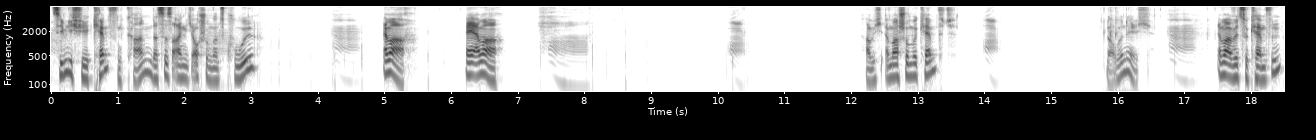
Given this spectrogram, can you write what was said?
ziemlich viel kämpfen kann. Das ist eigentlich auch schon ganz cool. Emma. Hey, Emma. Habe ich Emma schon bekämpft? Ich glaube nicht. Emma, willst du kämpfen?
